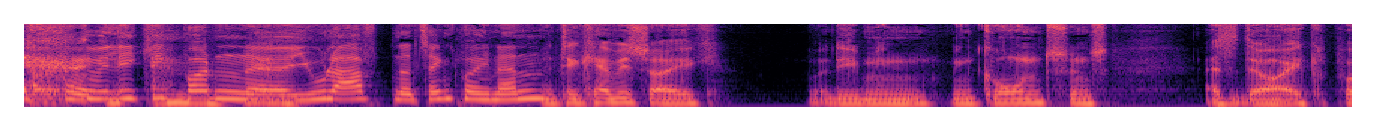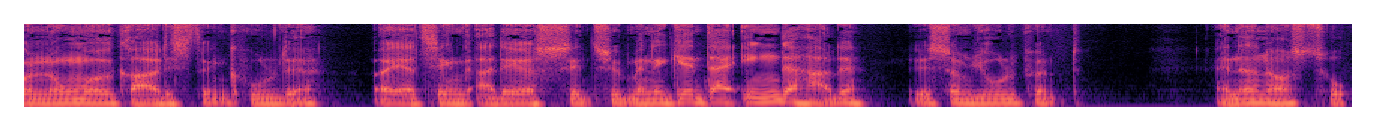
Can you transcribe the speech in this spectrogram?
Skal vi lige kigge på den uh, juleaften og tænke på hinanden? Men det kan vi så ikke, fordi min, min kone synes, altså det var ikke på nogen måde gratis, den kugle der. Og jeg tænkte, at det er jo sindssygt. Men igen, der er ingen, der har det øh, som julepynt. Andet end os to.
